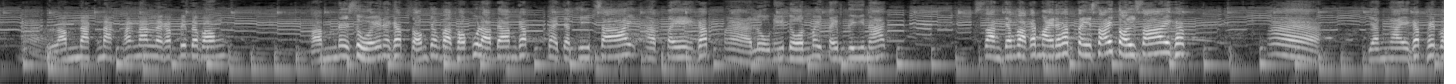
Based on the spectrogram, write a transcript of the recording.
ำลำหนักๆทั้งนั้นเลยครับมิสเตอร์บอง ทำได้สวยนะครับสองจังหวะของกุหลาบดำครับแต่จะถีบซ้ายอเตะครับลูกนี้โดนไม่เต็มดีนักสร้างจังหวะกันใหม่นะครับเตะซ้ายต่อยซ้ายครับยังไงครับเพชรม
